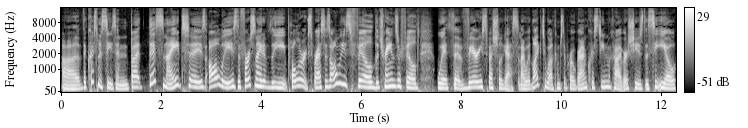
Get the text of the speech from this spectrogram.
uh, the Christmas season. But this night is always, the first night of the Polar Express is always filled, the trains are filled with uh, very special guests. And I would like to welcome to the program Christine McIver. She is the CEO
